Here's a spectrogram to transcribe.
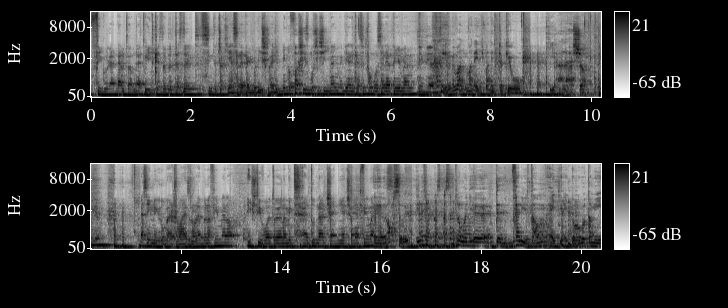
figurát, nem tudom, de itt kezdődött ez, de őt szinte csak ilyen szerepekből ismerjük. Még a fasizmus is így meg megjelenik ez, hogy homo szerepében. Igen. Hát igen, mert van, van, egy, van egy tök jó kiállása. Igen. Beszéljünk még Robert Wise-ról ebben a filmben. A Isti volt olyan, amit el tudnál csenni egy saját filmet? Abszolút. Illetve azt, azt nem tudom, hogy de felírtam egy, egy dolgot, ami,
